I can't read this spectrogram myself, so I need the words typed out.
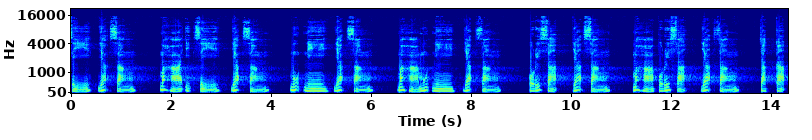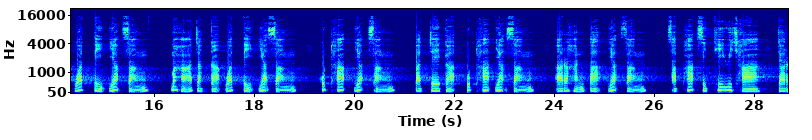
สียะสัง มหาอิสียะสัง มุนียะสัง มหามุนียะสัง ปุริสะยะสัง มหาปุริสะยะสัง จักกะวัตติยะสัง มหาจักกะวัตติยะสัง พุทธยะสัง ปัจเจกะพุทธยะสัง อรหันตะยะสัง สัพพสิทธิวิชาจาร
